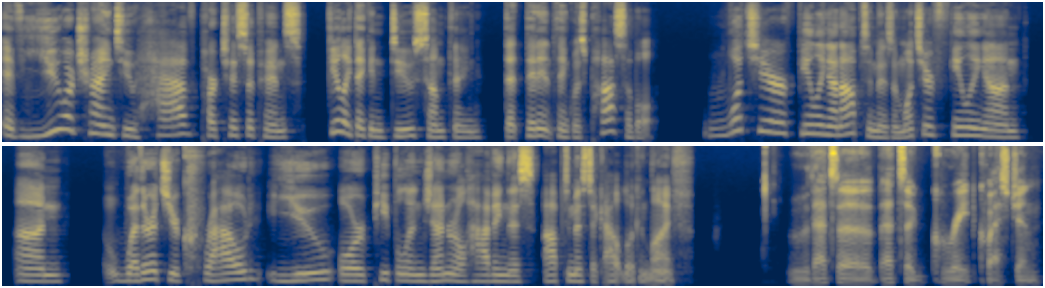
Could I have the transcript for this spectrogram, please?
if you are trying to have participants feel like they can do something that they didn't think was possible, what's your feeling on optimism? What's your feeling on on whether it's your crowd, you, or people in general having this optimistic outlook in life? Ooh, that's a that's a great question.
